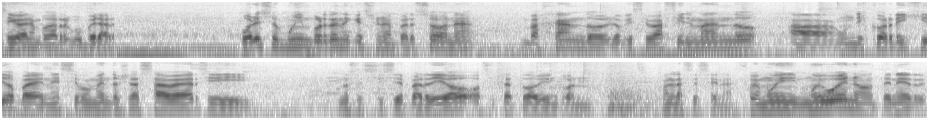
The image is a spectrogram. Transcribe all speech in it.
se iban a poder recuperar. Por eso es muy importante que sea una persona bajando lo que se va filmando a un disco rígido para en ese momento ya saber si, no sé, si se perdió o si está todo bien con, con las escenas. Fue muy, muy bueno tener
